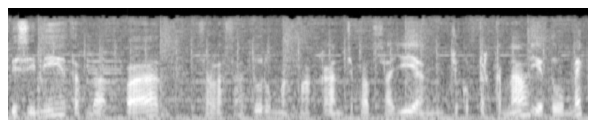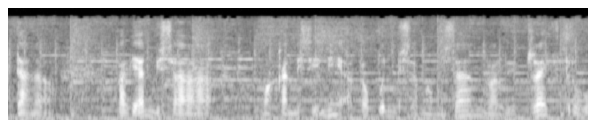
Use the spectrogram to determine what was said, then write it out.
Di sini terdapat salah satu rumah makan cepat saji yang cukup terkenal yaitu McDonald. Kalian bisa makan di sini ataupun bisa memesan melalui drive-thru.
